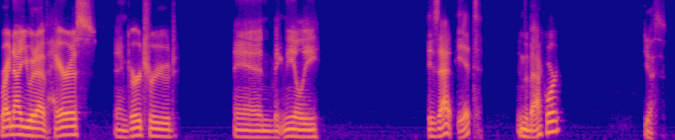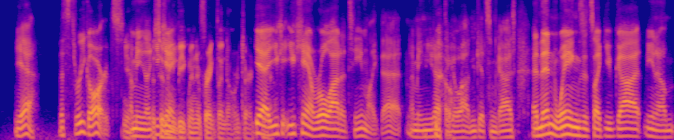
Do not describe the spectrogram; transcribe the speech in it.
right now you would have Harris and Gertrude and McKneely. Is that it in the backcourt? Yes. Yeah, that's three guards. Yeah. I mean, like you Assuming can't. Beekman and Franklin don't return. Yeah, you can, you can't roll out a team like that. I mean, you'd have to go out and get some guys. And then wings, it's like you've got, you know,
